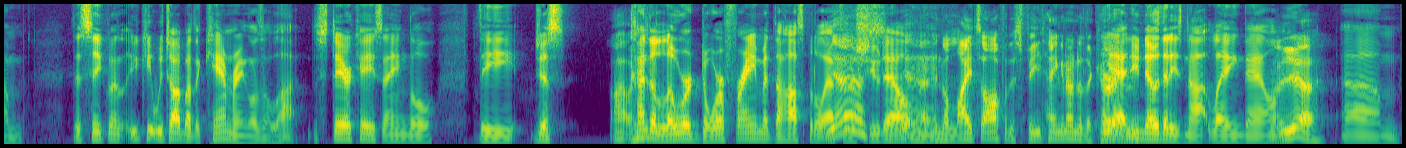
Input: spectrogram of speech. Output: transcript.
Um, the sequence you keep, we talk about the camera angles a lot. The staircase angle, the just Oh, kind of lower door frame at the hospital after yes, the shootout. yeah, and the lights off with his feet hanging under the curtain. Yeah, and you know that he's not laying down. yeah. Um,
